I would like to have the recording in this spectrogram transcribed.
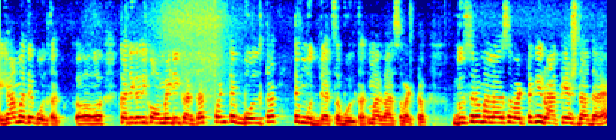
ह्यामध्ये बोलतात. कधी कधी कॉमेडी करतात पण ते बोलतात ते मुद्द्याचं बोलतात मला असं वाटतं. दुसरं मला असं वाटतं की राकेश दादा आहे.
